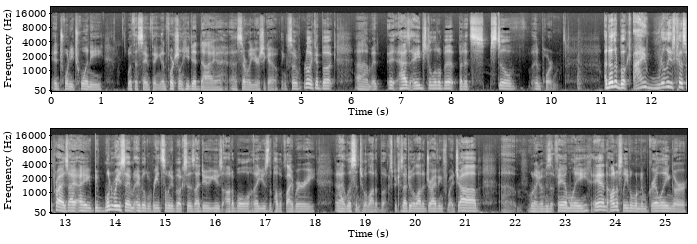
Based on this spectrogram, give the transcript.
in 2020 with the same thing. Unfortunately, he did die uh, several years ago. So, really good book. Um, it, it has aged a little bit, but it's still important. Another book I really was kind of surprised. I, I one reason I'm able to read so many books is I do use Audible and I use the public library and I listen to a lot of books because I do a lot of driving for my job. Um, when I go visit family, and honestly, even when I'm grilling or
